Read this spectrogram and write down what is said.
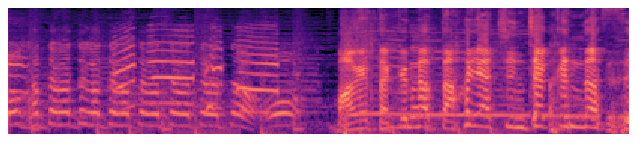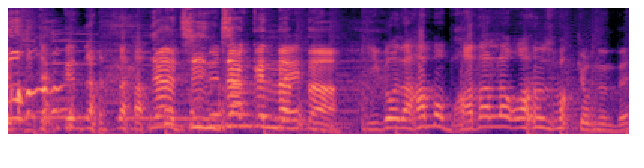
어 갔다 갔다 갔다 갔다 갔다 갔다 갔다. 어. 망했다 끝났다. 야 진짜 끝났어. 진짜 끝났다. 야 진짜? 끝났다. 이거는 한번 봐달라고 하는 수밖에 없는데.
